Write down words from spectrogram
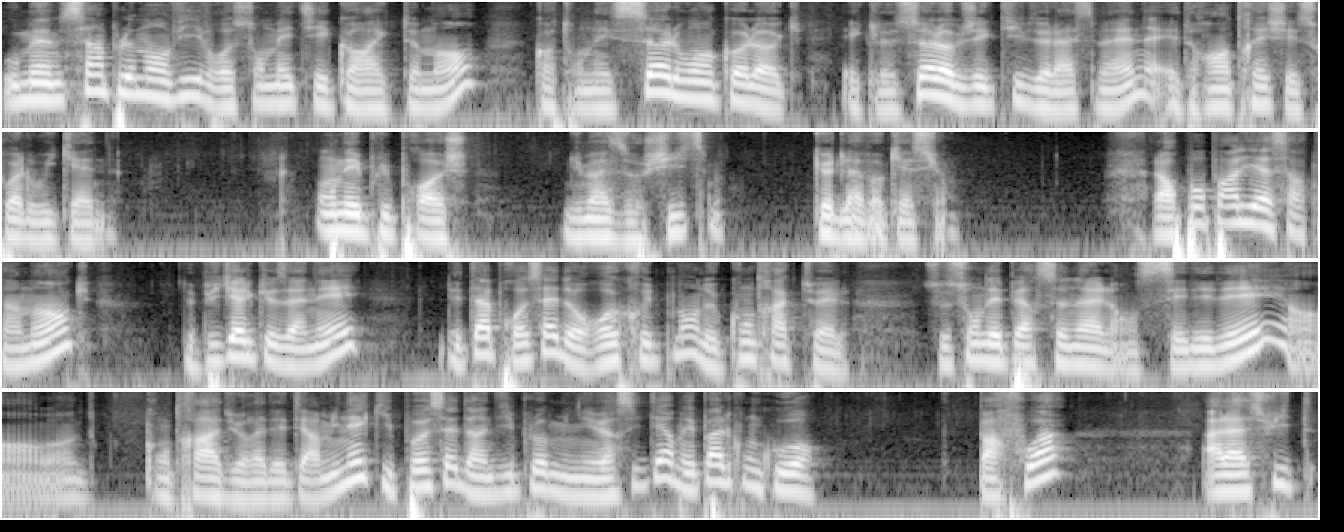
ou même simplement vivre son métier correctement, quand on est seul ou en colloque, et que le seul objectif de la semaine est de rentrer chez soi le week-end? On est plus proche du masochisme que de la vocation. Alors pour parler à certains manques, depuis quelques années, l'État procède au recrutement de contractuels, ce sont des personnels en CDD, en contrat à durée déterminée, qui possèdent un diplôme universitaire mais pas le concours. Parfois, à la suite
